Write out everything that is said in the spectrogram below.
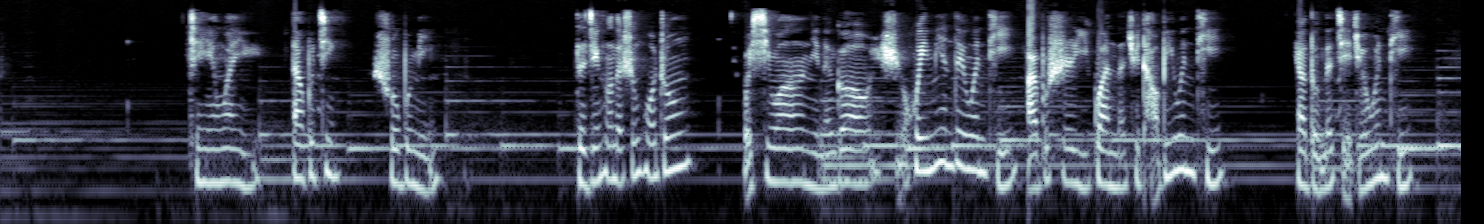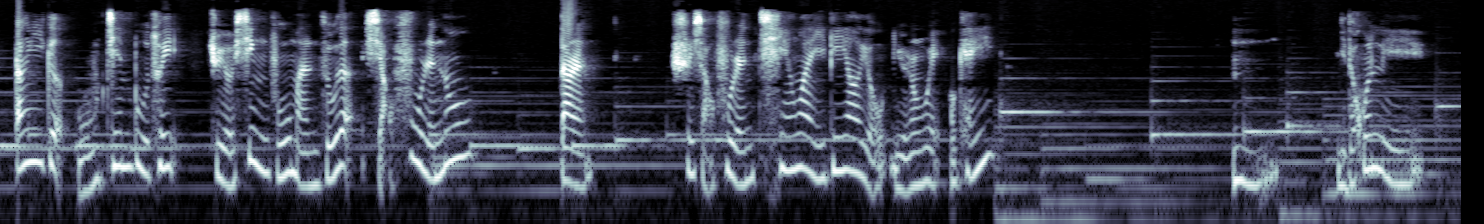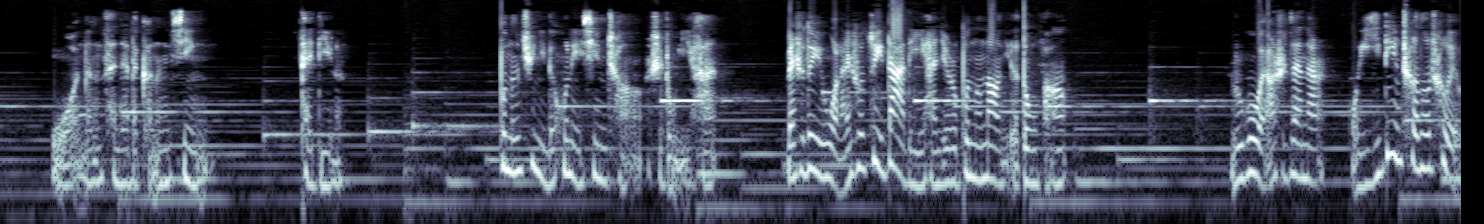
千言万语道不尽，说不明。在今后的生活中，我希望你能够学会面对问题，而不是一贯的去逃避问题，要懂得解决问题，当一个无坚不摧、具有幸福满足的小妇人哦。当然。是小妇人，千万一定要有女人味，OK？嗯，你的婚礼我能参加的可能性太低了，不能去你的婚礼现场是种遗憾，但是对于我来说最大的遗憾就是不能闹你的洞房。如果我要是在那儿，我一定彻头彻尾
